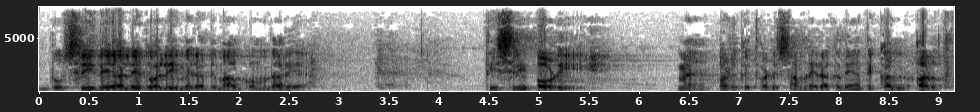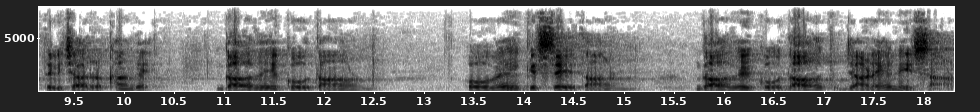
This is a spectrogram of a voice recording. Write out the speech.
ਦੂਸਰੀ ਦੇ ਆਲੇ ਦੁਆਲੇ ਮੇਰਾ ਦਿਮਾਗ ਘੁੰਮਦਾ ਰਿਹਾ। ਤੀਸਰੀ ਪੌੜੀ ਮੈਂ ਪੜ੍ਹ ਕੇ ਤੁਹਾਡੇ ਸਾਹਮਣੇ ਰੱਖਦੇ ਹਾਂ ਤੇ ਕੱਲ ਅਰਥ ਤੇ ਵਿਚਾਰ ਰੱਖਾਂਗੇ। ਗਾਵੇ ਕੋ ਤਾਣ, ਹੋਵੇ ਕਿਸੇ ਤਾਣ, ਗਾਵੇ ਕੋ ਦਾਤ ਜਾਣੇ ਨਹੀਂ ਨਿਸ਼ਾਨ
